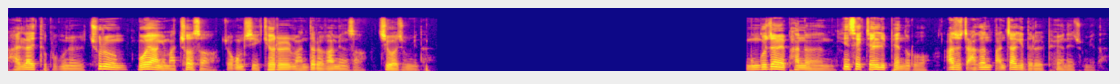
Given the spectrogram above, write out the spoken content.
하이라이트 부분을 주름 모양에 맞춰서 조금씩 결을 만들어 가면서 지워줍니다. 문구점에 파는 흰색 젤리펜으로 아주 작은 반짝이들을 표현해 줍니다.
